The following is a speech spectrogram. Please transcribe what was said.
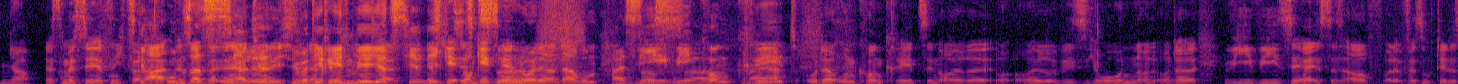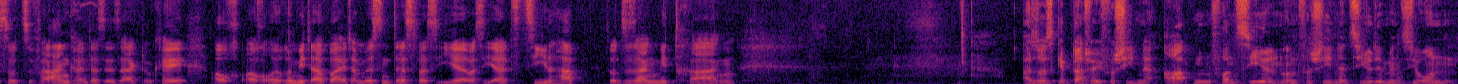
Ja. Das müsst ihr jetzt nicht Es verraten. gibt Das ist Umsatzziele, natürlich- über die reden wir intern. jetzt hier Es nicht, geht, es geht mir äh, nur da, darum, wie, das, wie äh, konkret oder unkonkret sind eure, eure Visionen und, oder wie, wie sehr ist es auf, oder versucht ihr das so zu verankern, dass ihr sagt, okay, auch, auch eure Mitarbeiter müssen das, was ihr, was ihr als Ziel habt, sozusagen mittragen. Also es gibt natürlich verschiedene Arten von Zielen und verschiedene Zieldimensionen.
